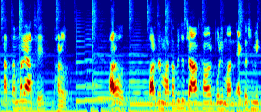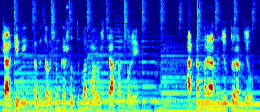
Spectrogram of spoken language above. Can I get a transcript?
সাত নম্বরে আছে ভারত। ভারত, ভারতের মাথাপিছু চা খাওয়ার পরিমাণ এক দশমিক চার কেজি। তাদের জনসংখ্যার সত্তর ভাগ মানুষ চা পান করে। আট নম্বরে আছে যুক্তরাজ্য।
